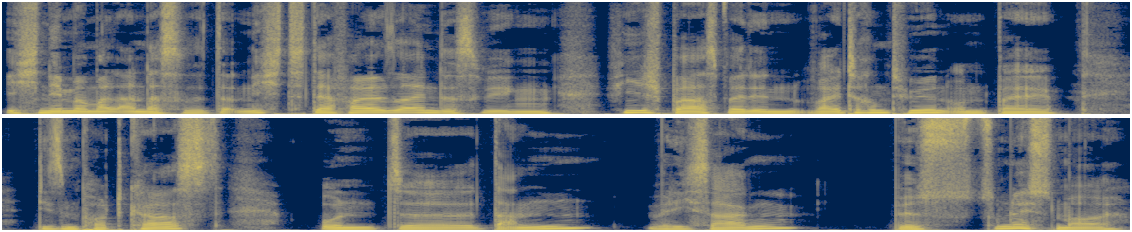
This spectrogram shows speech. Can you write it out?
ich nehme mal an, das wird nicht der Fall sein. Deswegen viel Spaß bei den weiteren Türen und bei diesem Podcast. Und äh, dann würde ich sagen, bis zum nächsten Mal.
